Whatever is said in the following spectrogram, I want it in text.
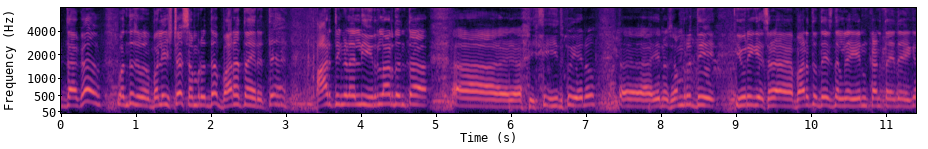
ಇದ್ದಾಗ ಒಂದು ಬಲಿಷ್ಠ ಸಮೃದ್ಧ ಭಾರತ ಇರುತ್ತೆ. ಆರು ತಿಂಗಳಲ್ಲಿ ಇರಲಾರ್ದಂಥ ಇದು ಏನು ಏನು ಸಮೃದ್ಧಿ ಇವರಿಗೆ ಸ, ಭಾರತ ದೇಶದಲ್ಲಿ ಏನು ಕಾಣ್ತಾ ಇದೆ ಈಗ?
